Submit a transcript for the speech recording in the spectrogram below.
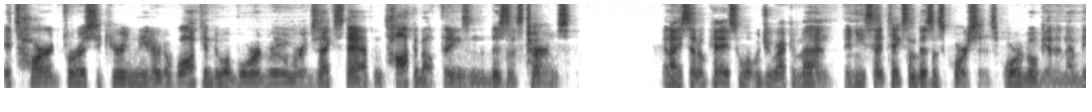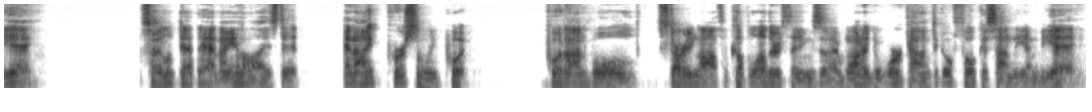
it's hard for a security leader to walk into a boardroom or exec staff and talk about things in the business terms. And I said, okay, so what would you recommend? And he said, take some business courses or go get an MBA. So I looked at that and I analyzed it and I personally put, put on hold starting off a couple other things that I wanted to work on to go focus on the MBA.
